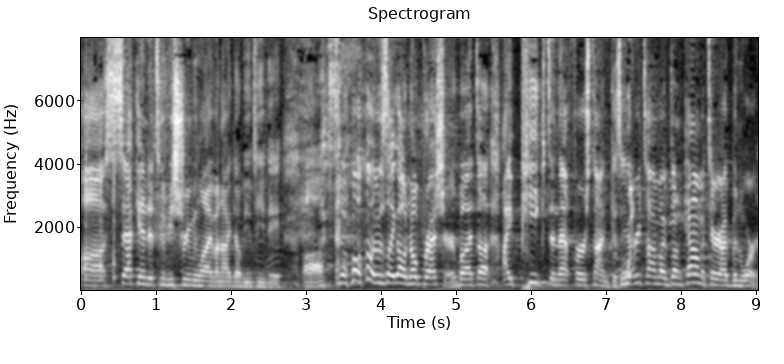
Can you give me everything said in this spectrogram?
Uh, second, it's going to be streaming live on IWTV. Uh, so it was like, oh, no pressure. But uh, I peaked in that first time because every time I've done commentary, I've been worse.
